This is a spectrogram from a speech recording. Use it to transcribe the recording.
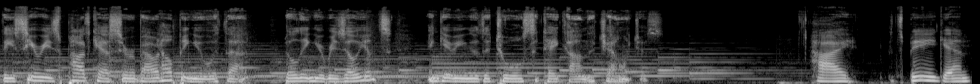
These series podcasts are about helping you with that, building your resilience and giving you the tools to take on the challenges. Hi, it's B again.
